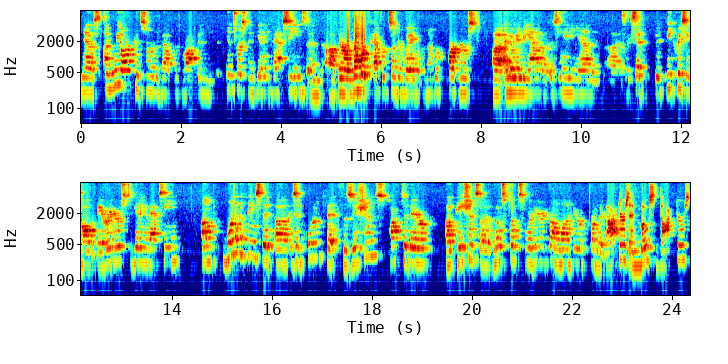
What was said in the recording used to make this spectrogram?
Yes, and we are concerned about the drop in interest in getting vaccines, and uh, there are a number of efforts underway with a number of partners. Uh, I know Indiana is leaning in, and uh, as I said, decreasing all the barriers to getting a vaccine. Um, one of the things that uh, is important that physicians talk to their uh, patients. Uh, most folks we're hearing from want to hear from their doctors, and most doctors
